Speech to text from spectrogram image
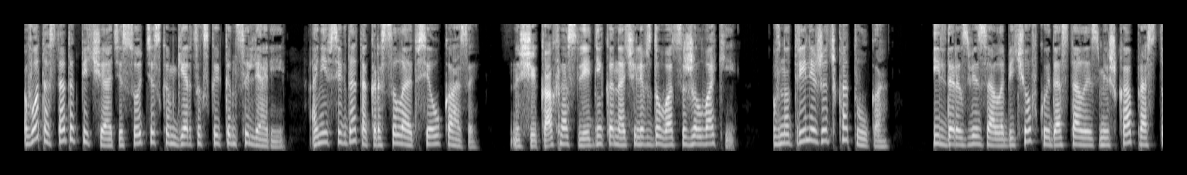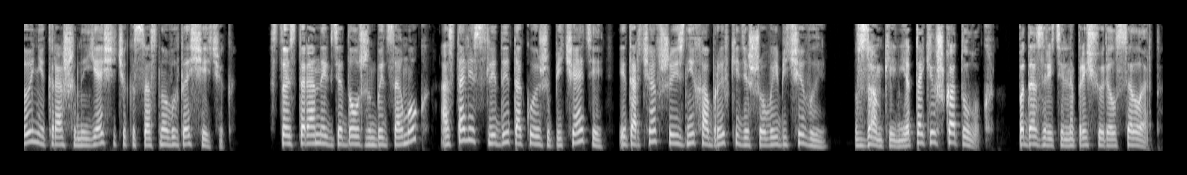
«Вот остаток печати с оттиском герцогской канцелярии. Они всегда так рассылают все указы. На щеках наследника начали вздуваться желваки. Внутри лежит шкатулка. Ильда развязала бечевку и достала из мешка простой некрашенный ящичек из сосновых дощечек. С той стороны, где должен быть замок, остались следы такой же печати и торчавшие из них обрывки дешевой бичевы. «В замке нет таких шкатулок», — подозрительно прищурился Лэрд.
